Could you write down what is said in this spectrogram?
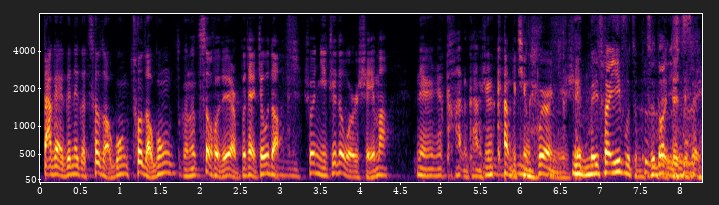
大概跟那个搓澡工搓澡工可能伺候的有点不太周到，说你知道我是谁吗？那人家看了看，是看不清，不知道你是谁。没穿衣服怎么知道你是谁？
